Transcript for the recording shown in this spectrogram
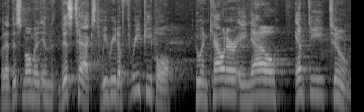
But at this moment in this text, we read of three people who encounter a now empty tomb,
